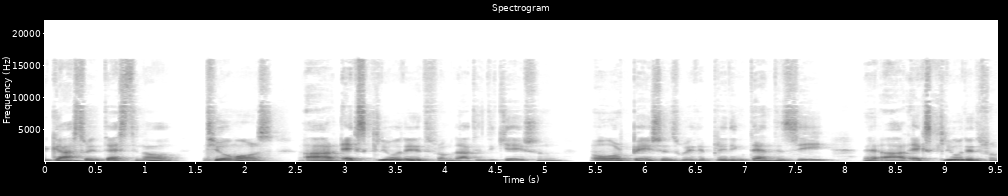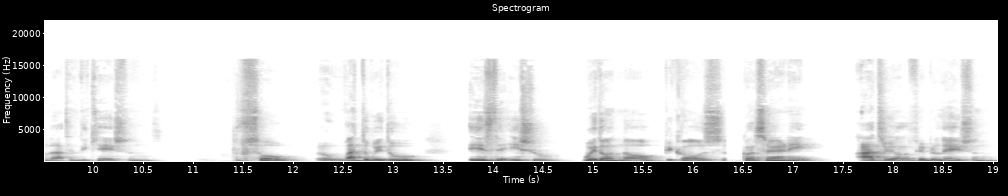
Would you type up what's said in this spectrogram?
gastrointestinal tumors are excluded from that indication or patients with a bleeding tendency uh, are excluded from that indication. So uh, what do we do is the issue. We don't know because concerning atrial fibrillation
